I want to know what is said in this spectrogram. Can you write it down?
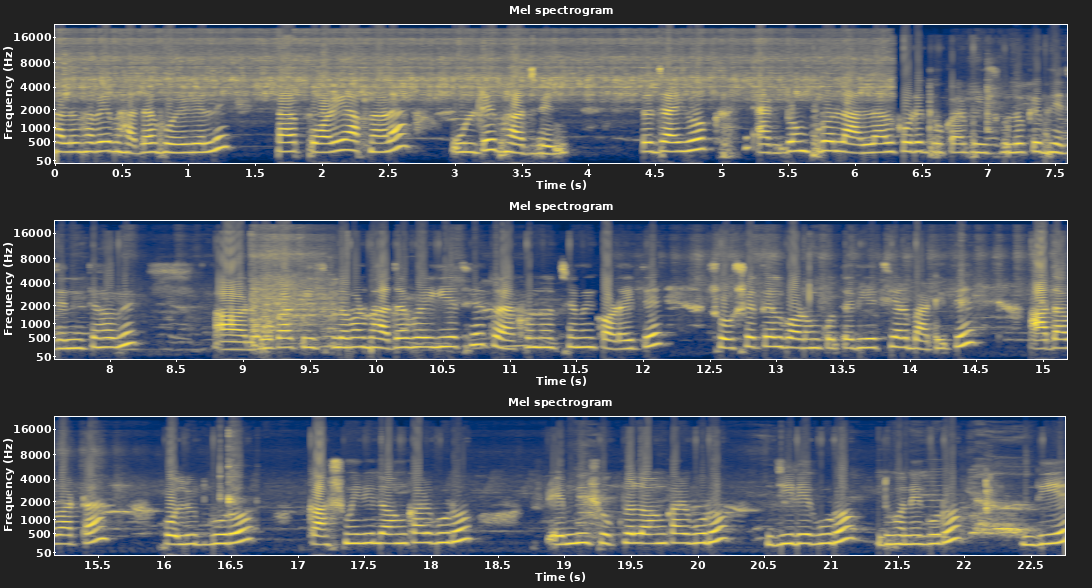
ভালোভাবে ভাজা হয়ে গেলে তারপরে আপনারা উল্টে ভাজবেন। তো যাই হোক, একদম পুরো লাল লাল করে ধোকার পিসগুলোকে ভেজে নিতে হবে। আর ধোকার পিসগুলো আমার ভাজা হয়ে গিয়েছে। তো এখন হচ্ছে আমি কড়াইতে সর্ষে তেল গরম করতে দিয়েছি আর বাটিতে আদা বাটা, হলুদ গুঁড়ো কাশ্মীরি লঙ্কার গুঁড়ো, এমনি শুকনো লঙ্কার গুঁড়ো, জিরে গুঁড়ো, ধনে গুঁড়ো দিয়ে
